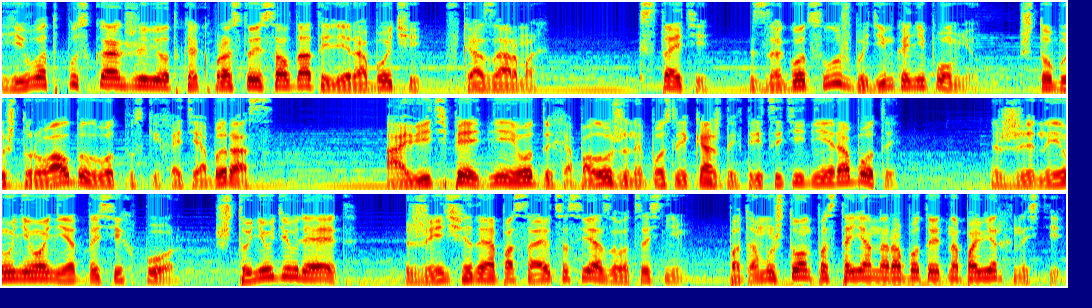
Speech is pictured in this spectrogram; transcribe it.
И в отпусках живет, как простой солдат или рабочий, в казармах. Кстати, за год службы Димка не помнил, чтобы штурвал был в отпуске хотя бы раз. А ведь пять дней отдыха положены после каждых 30 дней работы. Жены у него нет до сих пор, что не удивляет. Женщины опасаются связываться с ним, потому что он постоянно работает на поверхности.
